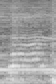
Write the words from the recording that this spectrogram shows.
Quiet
